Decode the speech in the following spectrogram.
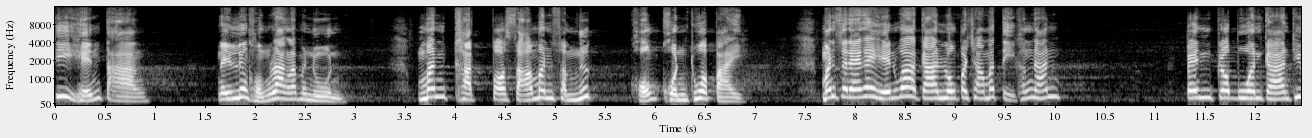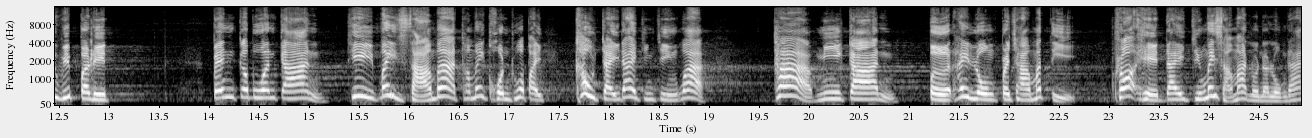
ที่เห็นต่างในเรื่องของร่างรัฐมนูญ มันขัดต่อสามัญสำนึกของคนทั่วไป มันแสดงให้เห็นว่าการลงประชามติครั้งนั้น เป็นกระบวนการที่วิปริต เป็นกระบวนการ ที่ไม่สามารถทำให้คนทั่วไปเข้าใจได้จริง ๆ ว่าถ้ามีการเปิดให้ลงประชามติ เพราะเหตุใดจึงไม่สามารถรณรงค์ได้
